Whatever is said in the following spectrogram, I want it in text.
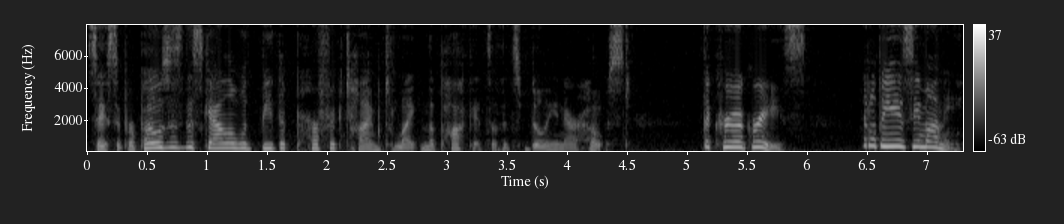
Cesa proposes this gala would be the perfect time to lighten the pockets of its billionaire host. The crew agrees. It'll be easy money.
